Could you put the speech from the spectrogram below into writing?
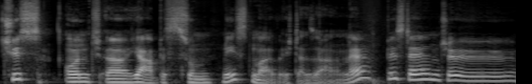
Tschüss und äh, ja, bis zum nächsten Mal, würde ich dann sagen. Ne? Bis dann, tschüss.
